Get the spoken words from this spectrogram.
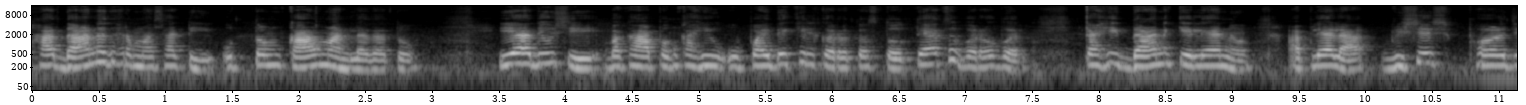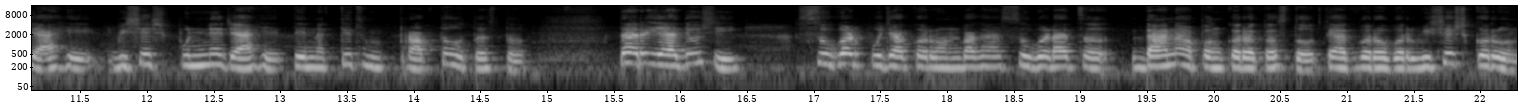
हा दानधर्मासाठी उत्तम काळ मानला जातो. या दिवशी बघा आपण काही उपाय देखील करत असतो. त्याचबरोबर काही दान केल्यानं आपल्याला विशेष फळ जे आहे विशेष पुण्य जे आहे ते नक्कीच प्राप्त होत असतं. तर या दिवशी सुगड पूजा करून बघा सुगडाचं दान आपण करत असतो. त्याचबरोबर विशेष करून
